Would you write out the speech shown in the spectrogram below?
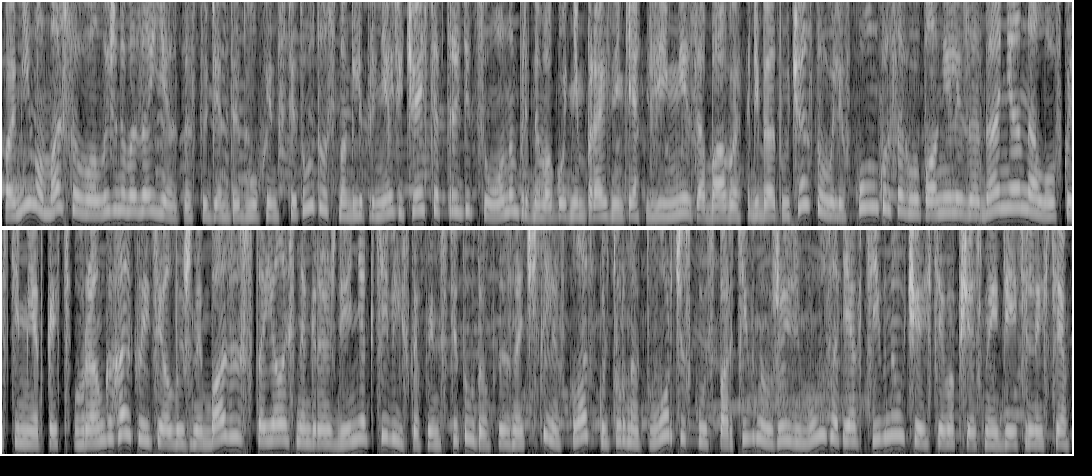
Помимо массового лыжного заезда, студенты двух институтов смогли принять участие в традиционном предновогоднем празднике – «Зимние забавы». Ребята участвовали в конкурсах, выполняли задания на ловкость и меткость. В рамках открытия лыжной базы состоялось награждение активистов институтов за значительный вклад в культурно-творческую, спортивную жизнь вуза и активное участие в общественной деятельности.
